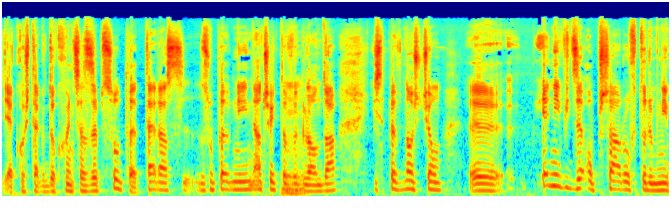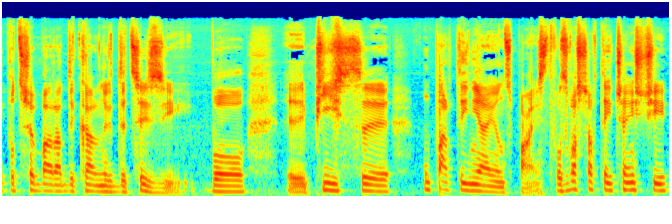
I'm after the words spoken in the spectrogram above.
jakoś tak do końca zepsute. Teraz zupełnie inaczej to wygląda i z pewnością y, ja nie widzę obszaru, w którym nie potrzeba radykalnych decyzji, bo y, PiS y, upartyjniając państwo, zwłaszcza w tej części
